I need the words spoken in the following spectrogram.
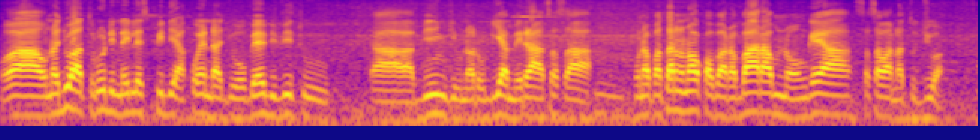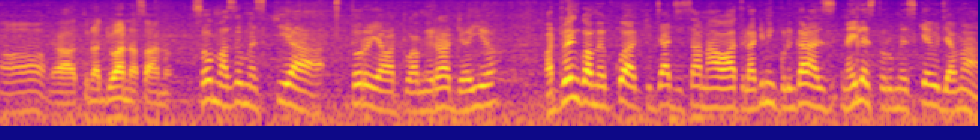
wa, unajua haturudi na ile speed ya kwenda juu ubebi vitu uh, vingi, unarudia miraa. Sasa mm. unapatana nao kwa barabara, mnaongea, sasa wanatujua. Oh. Ya, tunajuana sana. So mazee, umesikia story ya watu wa miradi hiyo. Watu wengi wamekuwa kijaji sana hao watu, lakini kulingana na ile story umesikia huyu jamaa,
